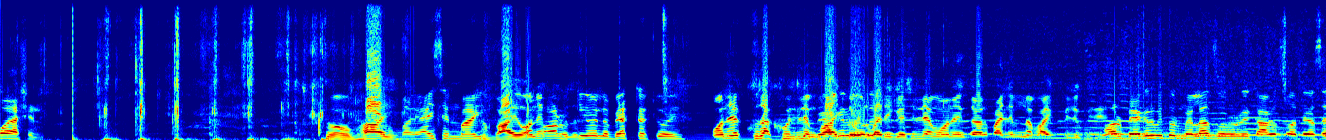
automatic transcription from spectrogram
কয় আসেন। ও ভাই। ভাই আইছেন ভাই। ভাই অনেক কি হইল ব্যাগটা কি হই অনেক খোঁজা খুঁজলাম ভাই দৌড় বাড়ি গেছিলাম অনেক জায়গা পাইলাম না ভাই খুঁজে খুঁজে। আমার ব্যাগের ভিতর মেলা জরুরি কাগজপাতি আছে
